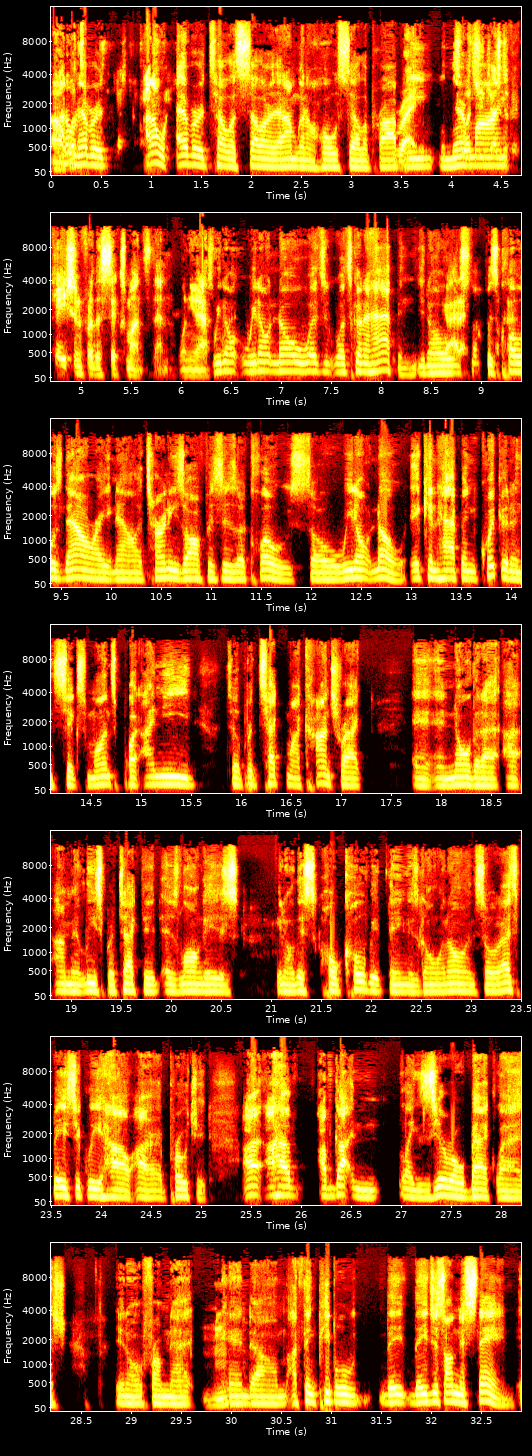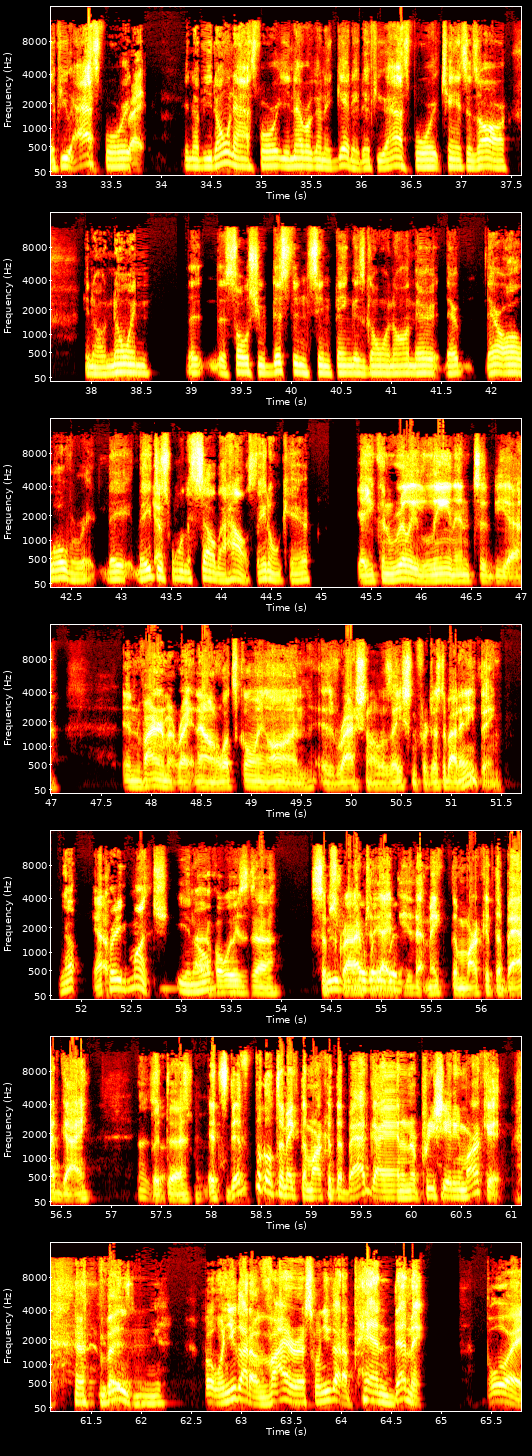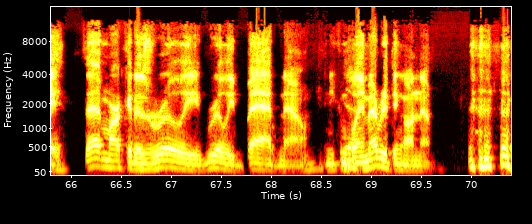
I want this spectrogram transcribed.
Uh, I don't ever, I don't ever tell a seller that I'm going to wholesale a property. Right. In So their what's your justification for the six months then? When you ask, we don't, we don't know what's what's going to happen. You know, stuff is closed down right now. Attorneys' offices are closed, so we don't know. It can happen quicker than six months, but I need to protect my contract and, and know that I, I, I'm at least protected as long as you know this whole COVID thing is going on. So that's basically how I approach it. I, I have I've gotten like zero backlash, you know, from that, Mhm. and um, I think people they they just understand if you ask for it, Right. and if you don't ask for it, you're never going to get it. If you ask for it, chances are, you know, knowing the, the social distancing thing is going on, they're they're they're all over it. They they just want to sell the house. They don't care. yeah, you can really lean into the uh, environment right now and what's going on is rationalization for just about anything. Yep, Yep. pretty much. You know, I've always uh, subscribed to the idea that make the market the bad guy, but uh, it's difficult to make the market the bad guy in an appreciating market. but. But when you got a virus, when you got a pandemic, boy, that market is really, really bad now. And you can Yeah. blame everything on them.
